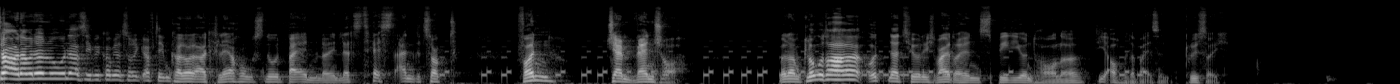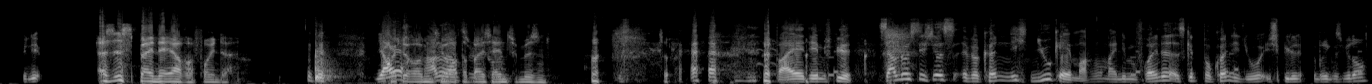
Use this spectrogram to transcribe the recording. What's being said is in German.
Ciao, damit hallo und herzlich willkommen zurück auf dem Kanal Erklärungsnot bei einem neuen Let's Test angezockt von Jam Venture. Mit einem Klonotare und natürlich weiterhin Speedy und Harle, die auch mit dabei sind. Grüß euch. Es ist meine Ehre, Freunde. Ja, Heute auch. Hallo, hier herzlich dabei sein zu müssen. bei dem Spiel. Sehr lustig ist, wir können nicht New Game machen, meine lieben Freunde. Es gibt nur Continue. Ich spiele übrigens wieder.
